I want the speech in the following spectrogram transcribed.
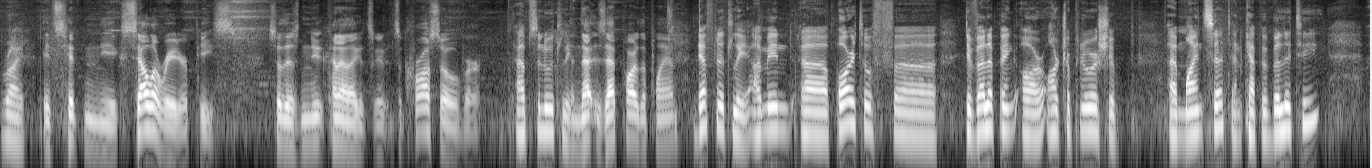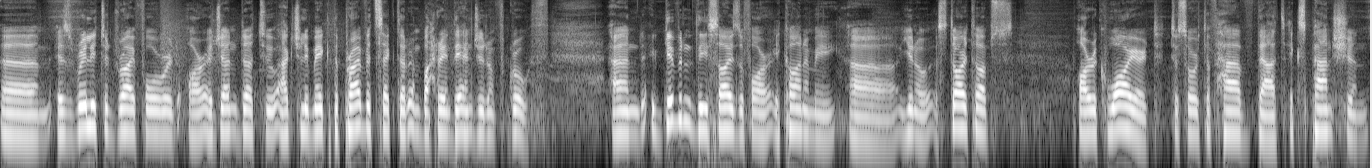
Right. It's hitting the accelerator piece. So there's new kind of like it's it's a crossover, Absolutely. and that is that part of the plan. Definitely. I mean, uh, part of uh, developing our entrepreneurship uh, mindset and capability um, is really to drive forward our agenda to actually make the private sector in Bahrain the engine of growth. And given the size of our economy, uh, you know, startups are required to sort of have that expansion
